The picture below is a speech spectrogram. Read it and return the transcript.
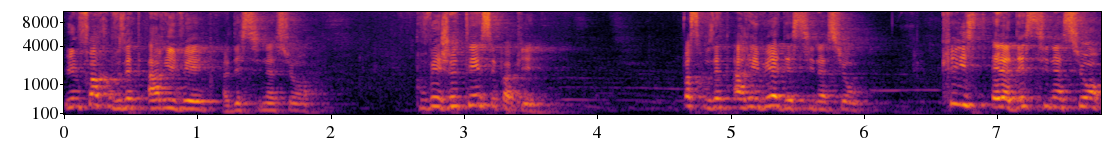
Une fois que vous êtes arrivé à destination, vous pouvez jeter ces papiers. Parce que vous êtes arrivé à destination. Christ est la destination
